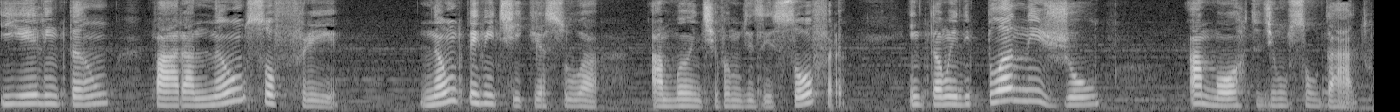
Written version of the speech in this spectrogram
e ele então, para não sofrer, não permitir que a sua amante, vamos dizer, sofra, então ele planejou a morte de um soldado,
